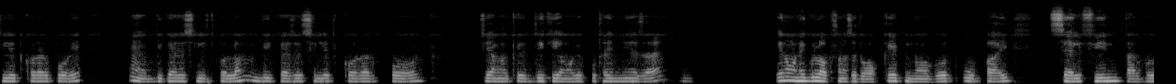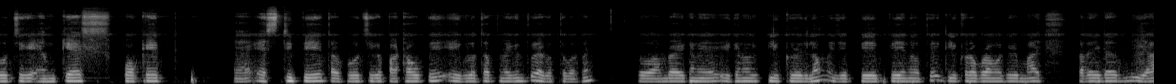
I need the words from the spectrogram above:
সিলেক্ট করার পরে হ্যাঁ বিকাশে সিলেক্ট করলাম। বিকাশে সিলেক্ট করার পর যে আমাকে দেখি আমাকে কোথায় নিয়ে যায়। এখানে অনেকগুলো অপশন আছে রকেট নগদ, উপায় সেলফিন তারপর হচ্ছে M cash Pocket ST Pay তারপর হচ্ছে পাঠাও পে এগুলোতে আপনারা কিন্তু এ করতে পারবেন। তো আমরা এখানে এখানে ক্লিক করে দিলাম। এই যে পে পে নাওতে ক্লিক করার পর আমাকে তাদের এটা ইয়া,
